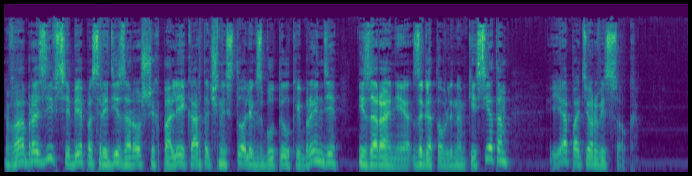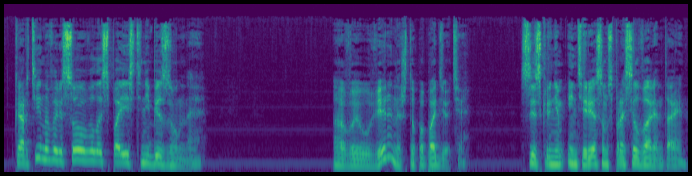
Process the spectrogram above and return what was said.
Вообразив себе посреди заросших полей карточный столик с бутылкой бренди и заранее заготовленным кисетом, я потер висок. Картина вырисовывалась поистине безумная. «А вы уверены, что попадете?» С искренним интересом спросил Валентайн.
